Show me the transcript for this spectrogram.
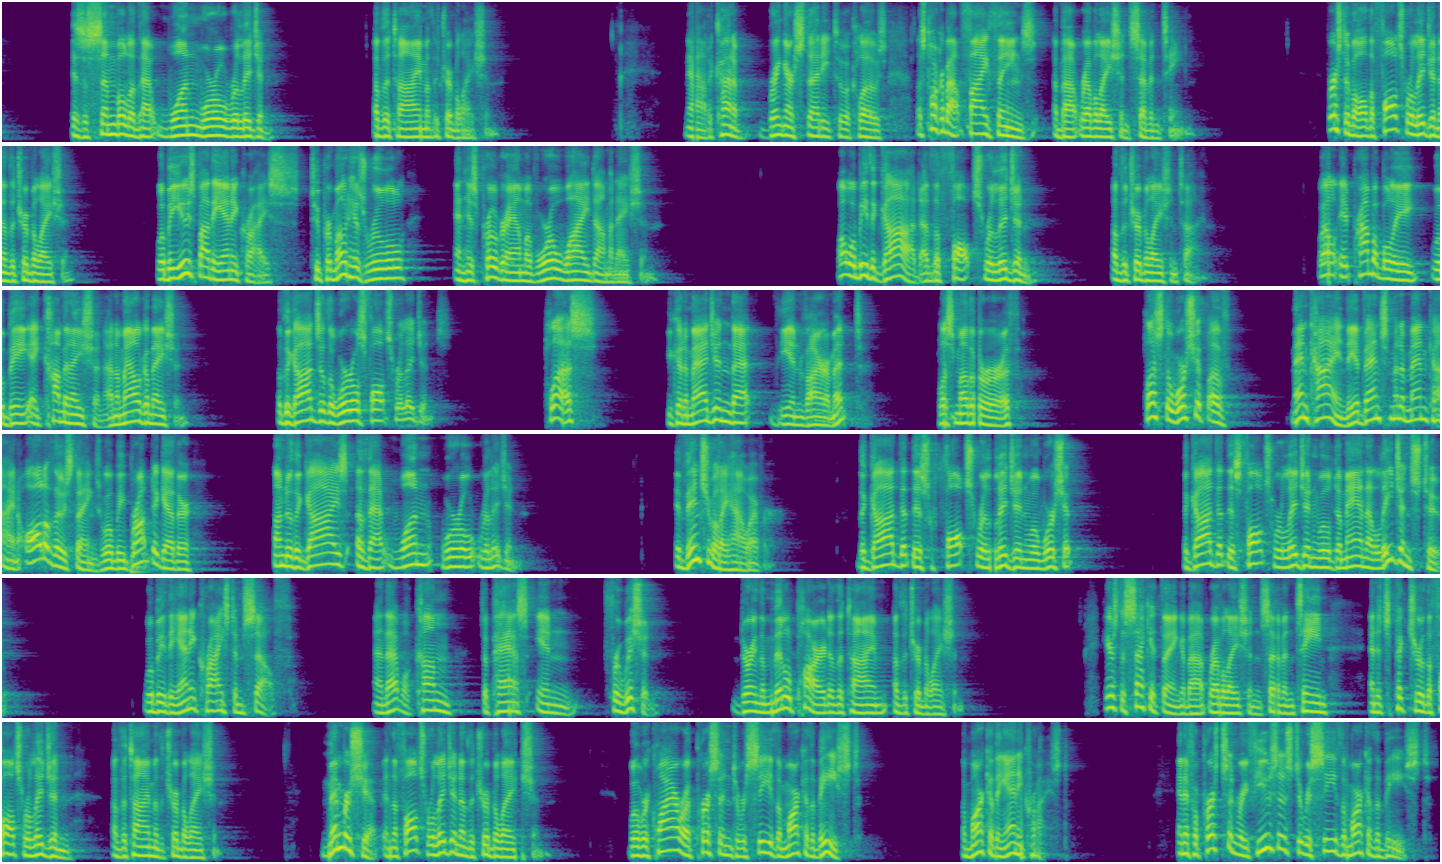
is a symbol of that one world religion of the time of the tribulation. Now, to kind of bring our study to a close, let's talk about five things about Revelation 17. First of all, the false religion of the tribulation will be used by the Antichrist to promote his rule and his program of worldwide domination. What will be the God of the false religion of the tribulation time? Well, it probably will be a combination, an amalgamation of the gods of the world's false religions. Plus, you can imagine that the environment, plus Mother Earth, plus the worship of mankind, the advancement of mankind, all of those things will be brought together under the guise of that one world religion. Eventually, however, the God that this false religion will worship, the God that this false religion will demand allegiance to, will be the Antichrist himself. And that will come to pass in fruition during the middle part of the time of the tribulation. Here's the second thing about Revelation 17 and its picture of the false religion of the time of the tribulation. Membership in the false religion of the tribulation will require a person to receive the mark of the beast, the mark of the Antichrist. And if a person refuses to receive the mark of the beast,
